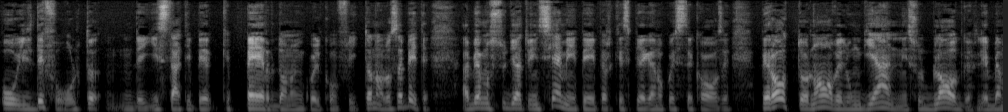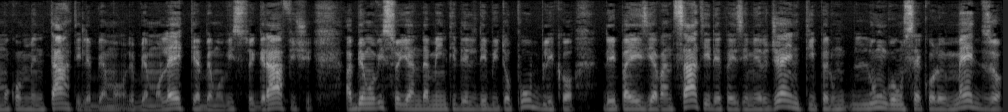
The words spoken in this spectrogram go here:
o il default degli stati per, che perdono in quel conflitto. No, lo sapete, abbiamo studiato insieme i paper che spiegano queste cose. Per 8-9 lunghi anni sul blog li abbiamo commentati, li abbiamo, li abbiamo letti, abbiamo visto i grafici, abbiamo visto gli andamenti del debito pubblico dei paesi avanzati, dei paesi emergenti per un, lungo un secolo e mezzo,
